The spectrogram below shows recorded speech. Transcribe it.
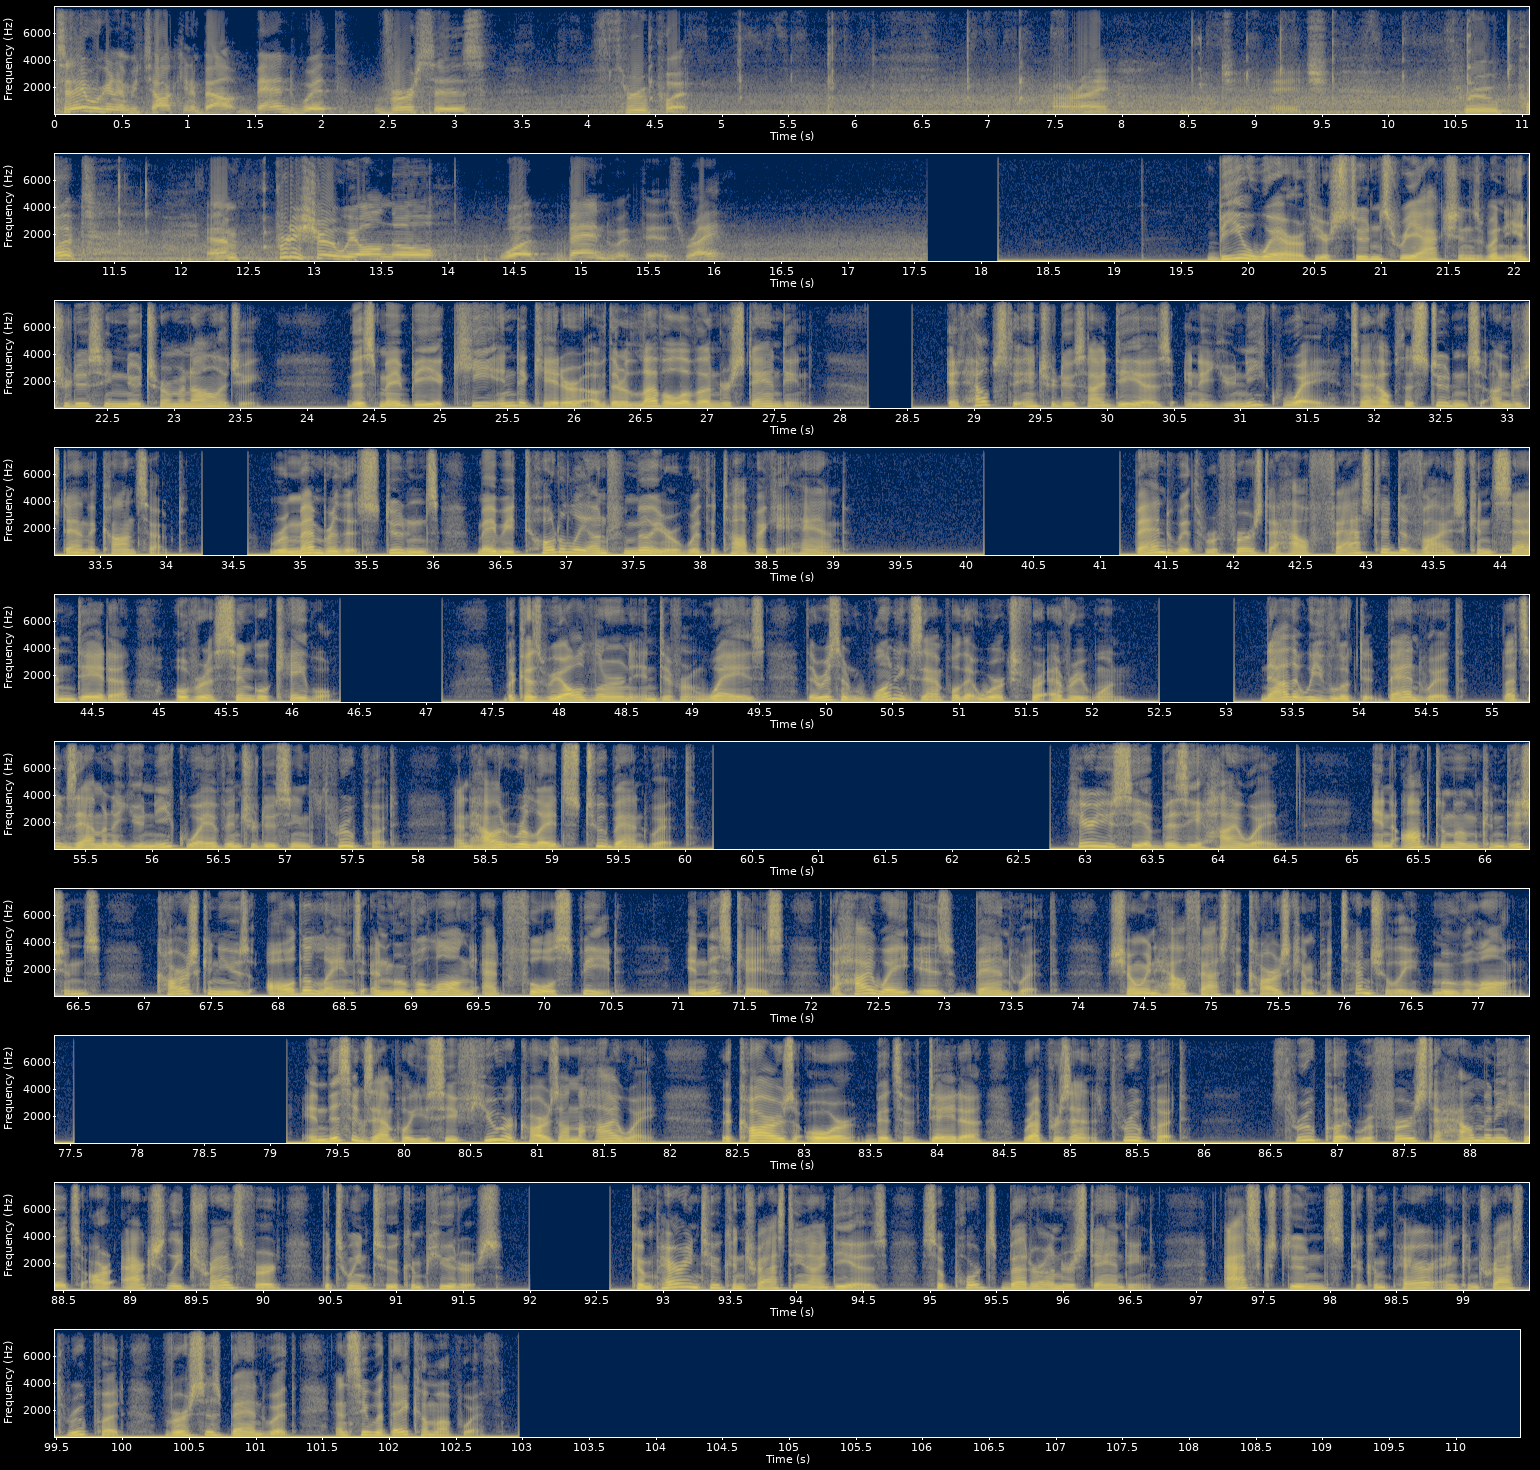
Today we're going to be talking about bandwidth versus throughput. All right, GH throughput. And I'm pretty sure we all know what bandwidth is, right? Be aware of your students' reactions when introducing new terminology. This may be a key indicator of their level of understanding. It helps to introduce ideas in a unique way to help the students understand the concept. Remember that students may be totally unfamiliar with the topic at hand. Bandwidth refers to how fast a device can send data over a single cable. Because we all learn in different ways, there isn't one example that works for everyone. Now that we've looked at bandwidth, let's examine a unique way of introducing throughput and how it relates to bandwidth. Here you see a busy highway. In optimum conditions, cars can use all the lanes and move along at full speed. In this case, the highway is bandwidth, showing how fast the cars can potentially move along. In this example, you see fewer cars on the highway. The cars, or bits of data, represent throughput, Throughput refers to how many bits are actually transferred between two computers. Comparing two contrasting ideas supports better understanding. Ask students to compare and contrast throughput versus bandwidth and see what they come up with.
